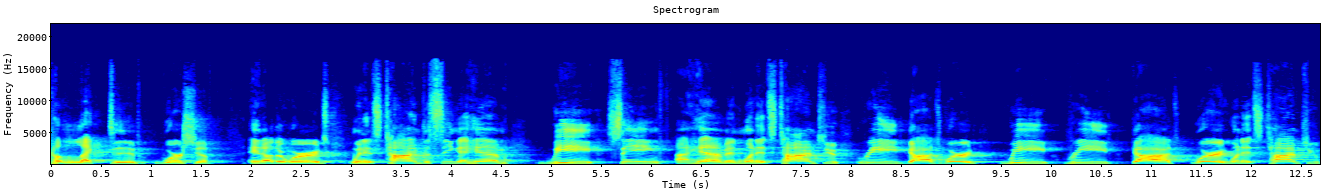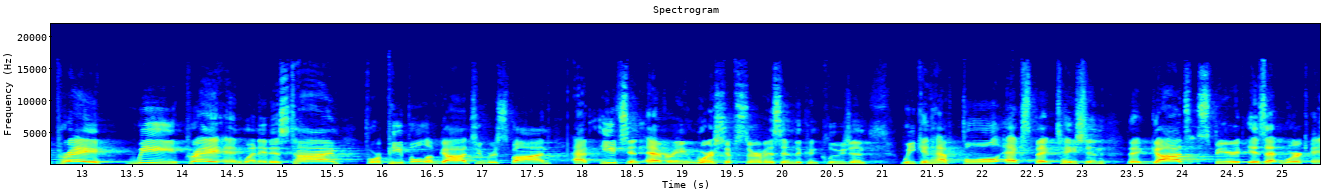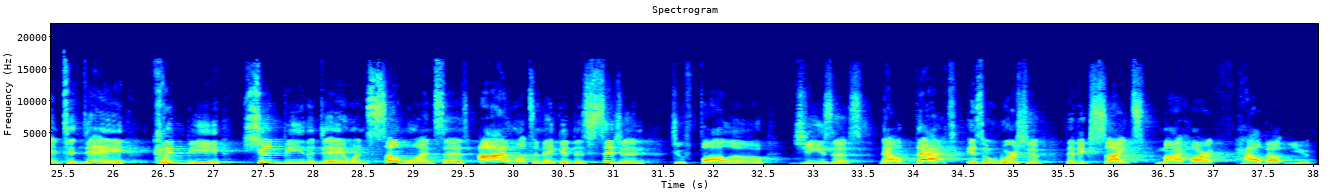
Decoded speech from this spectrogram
collective worship. In other words, when it's time to sing a hymn, we sing a hymn. And when it's time to read God's word, we read God's word. When it's time to pray, we pray. And when it is time for people of God to respond at each and every worship service in the conclusion, we can have full expectation that God's Spirit is at work. And today could be, should be the day when someone says, I want to make a decision to follow Jesus. Now, that is a worship that excites my heart. How about you?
